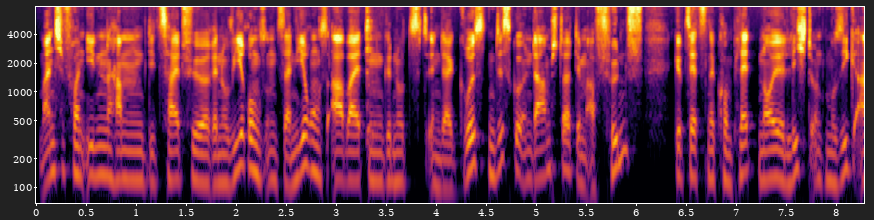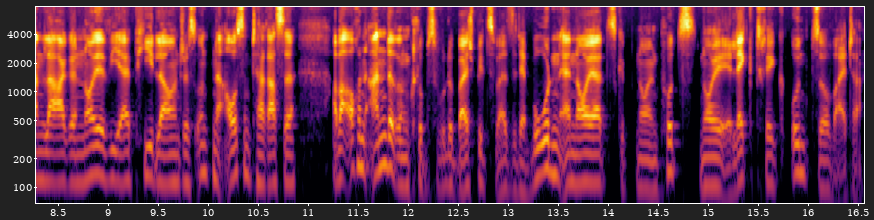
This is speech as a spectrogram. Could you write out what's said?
Manche von ihnen haben die Zeit für Renovierungs- und Sanierungsarbeiten genutzt. In der größten Disco in Darmstadt, dem A5, gibt es jetzt eine komplett neue Licht- und Musikanlage, neue VIP-Lounges und eine Außenterrasse. Aber auch in anderen Clubs wurde beispielsweise der Boden erneuert, es gibt neuen Putz, neue Elektrik und so weiter.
